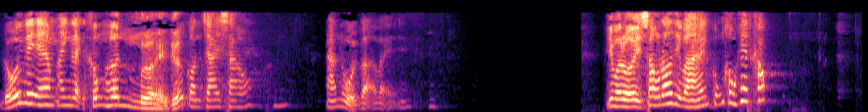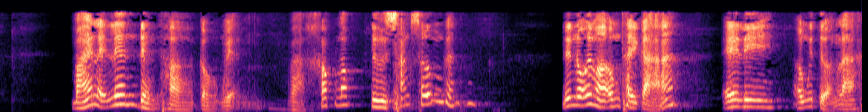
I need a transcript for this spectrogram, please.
Đối với em, anh lại không hơn mười đứa con trai sao? An ủi vợ vậy. Nhưng mà rồi sau đó thì bà ấy cũng không hết khóc. Bà ấy lại lên đền thờ cầu nguyện và khóc lóc từ sáng sớm cơ. Đến nỗi mà ông thầy cả Eli, ông ấy tưởng là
